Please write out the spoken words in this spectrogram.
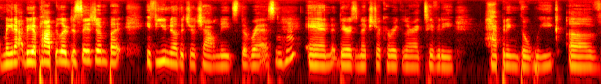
may not be a popular decision, but if you know that your child needs the rest mm-hmm. and there's an extracurricular activity happening the week of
